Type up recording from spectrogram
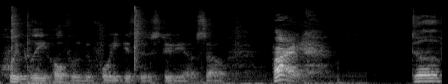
quickly, hopefully before he gets to the studio. So, all right, Dub,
